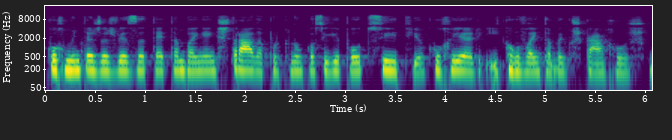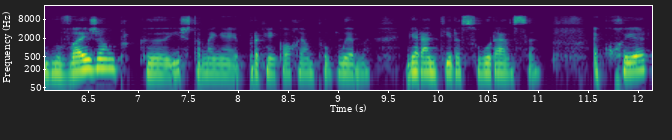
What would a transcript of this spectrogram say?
corro muitas das vezes até também em estrada, porque não consigo ir para outro sítio correr e convém também que os carros me vejam, porque isto também é, para quem corre, é um problema, garantir a segurança a correr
